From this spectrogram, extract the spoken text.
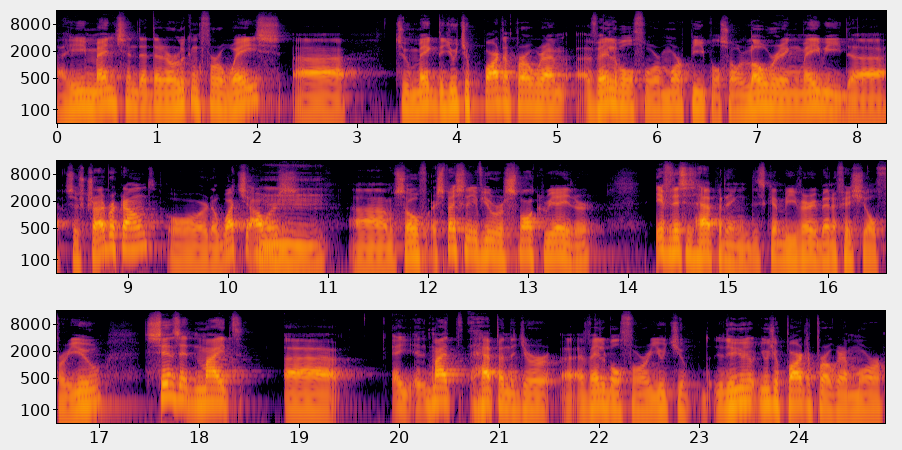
Uh, he mentioned that they're looking for ways uh, to make the YouTube partner program available for more people. So lowering maybe the subscriber count or the watch hours. Mm. Um, so especially if you're a small creator, if this is happening, this can be very beneficial for you, since it might uh, it might happen that you're uh, available for YouTube the YouTube partner program more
